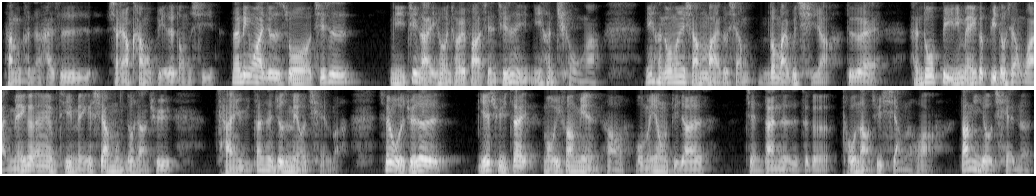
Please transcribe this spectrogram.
他们可能还是想要看我别的东西。那另外就是说，其实。你进来以后，你就会发现，其实你你很穷啊，你很多东西想买都想都买不起啊，对不对？很多币，你每一个币都想玩，每一个 NFT，每一个项目你都想去参与，但是你就是没有钱嘛。所以我觉得，也许在某一方面，哈，我们用比较简单的这个头脑去想的话，当你有钱了，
